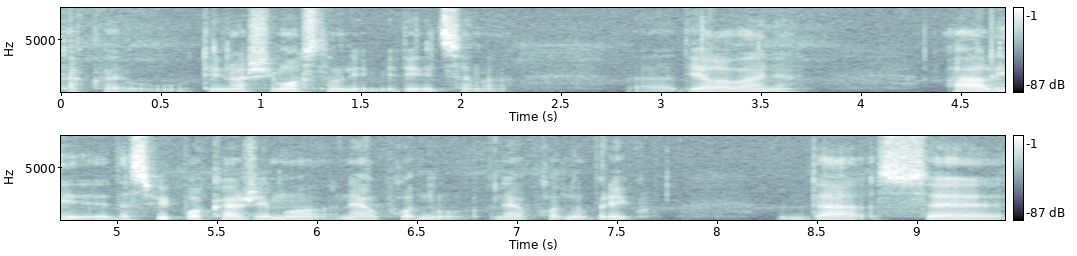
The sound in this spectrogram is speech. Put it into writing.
dakle u tim našim osnovnim jedinicama djelovanja, ali da svi pokažemo neophodnu, neophodnu brigu, da se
